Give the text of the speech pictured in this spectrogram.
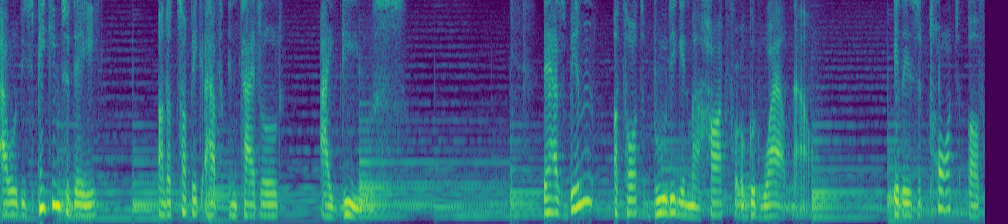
I will be speaking today on the topic I have entitled Ideals. There has been a thought brooding in my heart for a good while now. It is a thought of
